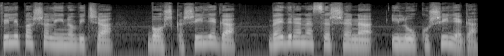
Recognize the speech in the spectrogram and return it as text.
Filipa Šalinovića, Boška Šiljega, Vedrana Sršena i Luku Šiljega,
